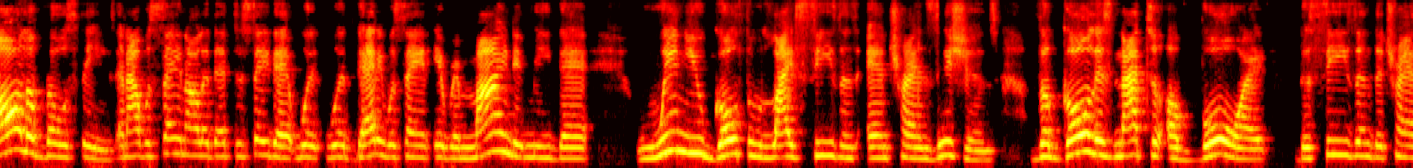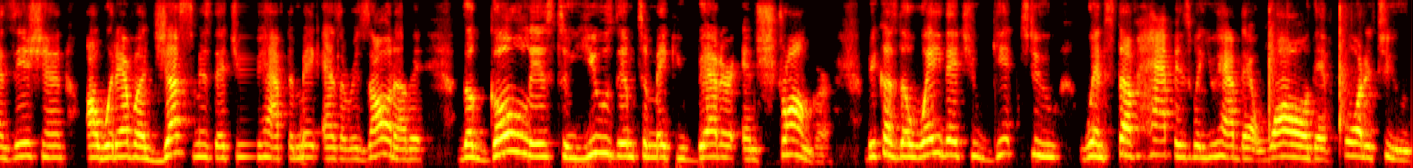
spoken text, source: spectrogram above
all of those things. And I was saying all of that to say that what, what daddy was saying, it reminded me that when you go through life seasons and transitions, the goal is not to avoid the season, the transition, or whatever adjustments that you have to make as a result of it. The goal is to use them to make you better and stronger. Because the way that you get to when stuff happens, when you have that wall, that fortitude,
